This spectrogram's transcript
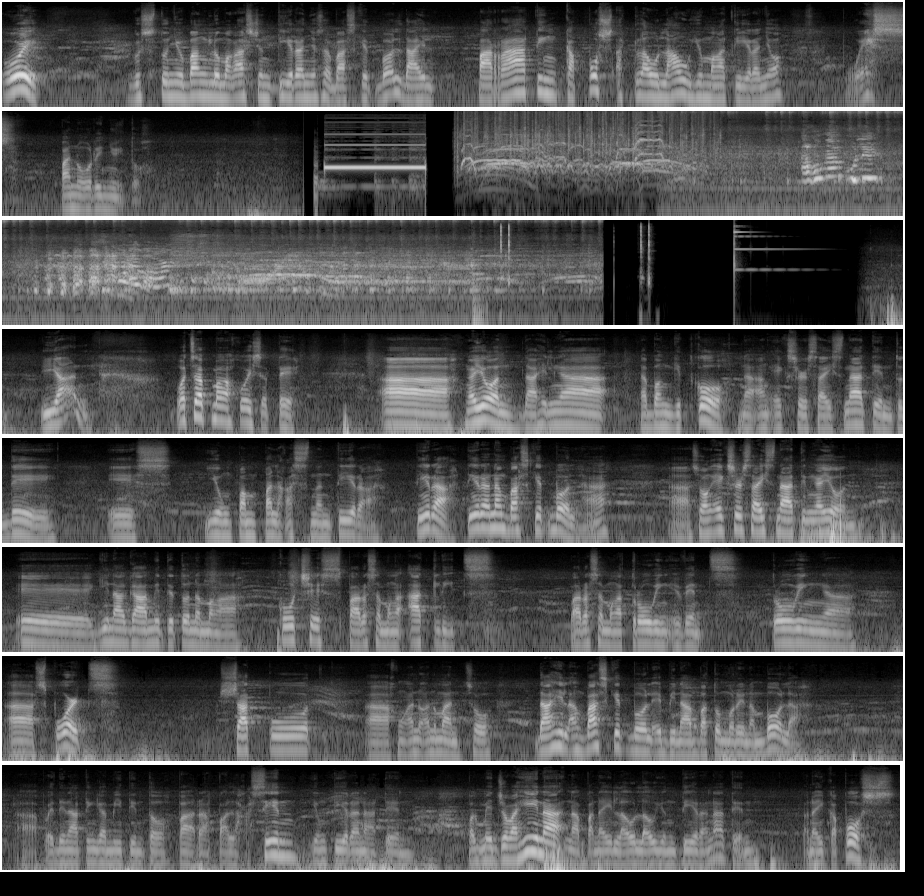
Uy, gusto nyo bang lumakas yung tira nyo sa basketball dahil parating kapos at lawlaw yung mga tira nyo? Pwes, panoorin nyo ito. Ako nga uli. Yan. What's up mga kuys at te? Ah, ngayon dahil nga nabanggit ko na ang exercise natin today is yung pampalakas ng tira. Tira, tira ng basketball, ha? Ah, so ang exercise natin ngayon eh ginagamit ito ng mga coaches para sa mga athletes para sa mga throwing events, throwing ah, ah, sports shot put, ah, kung ano-ano man. So, dahil ang basketball, eh, binabato mo rin ang bola, ah, pwede natin gamitin to para palakasin yung tira natin. Pag medyo mahina, na panay lawlaw yung tira natin, panay kapos,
